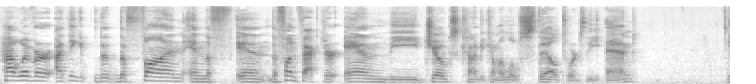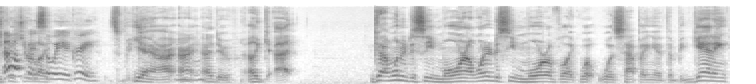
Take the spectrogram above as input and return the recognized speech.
However, I think the the fun and the and the fun factor and the jokes kind of become a little stale towards the end. Oh, okay, like- so we agree. Yeah, I, Mm-hmm. I, I do. Like I, I wanted to see more. I wanted to see more of like what was happening at the beginning,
